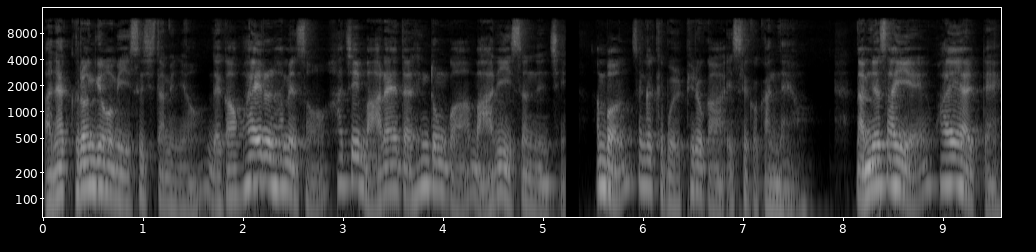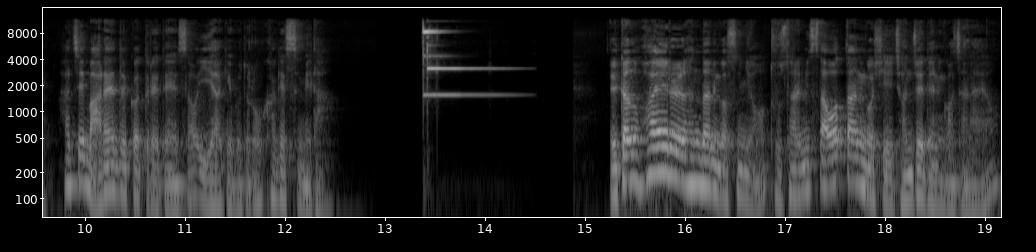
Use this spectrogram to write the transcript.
만약 그런 경험이 있으시다면요. 내가 화해를 하면서 하지 말아야 될 행동과 말이 있었는지 한번 생각해 볼 필요가 있을 것 같네요. 남녀 사이에 화해할 때 하지 말아야 될 것들에 대해서 이야기해 보도록 하겠습니다 일단 화해를 한다는 것은요 두 사람이 싸웠다는 것이 전제되는 거잖아요.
